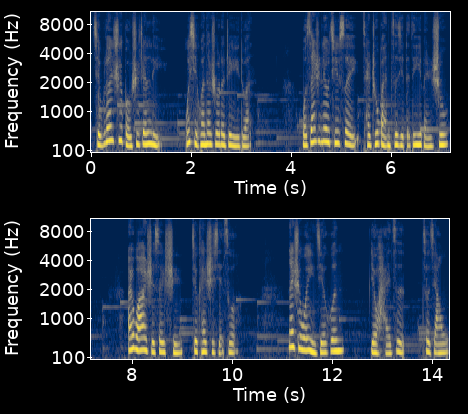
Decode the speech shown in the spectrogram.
且不论是否是真理，我喜欢他说的这一段：我三十六七岁才出版自己的第一本书，而我二十岁时就开始写作。那时我已结婚，有孩子，做家务。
